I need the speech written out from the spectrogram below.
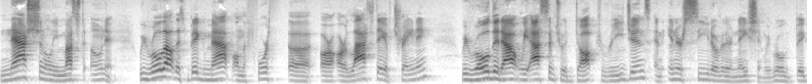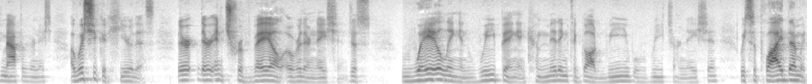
nationally must own it. We rolled out this big map on the fourth, uh, our, our last day of training. We rolled it out and we asked them to adopt regions and intercede over their nation. We rolled a big map of their nation. I wish you could hear this. They're, they're in travail over their nation, just wailing and weeping and committing to God, we will reach our nation. We supplied them with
